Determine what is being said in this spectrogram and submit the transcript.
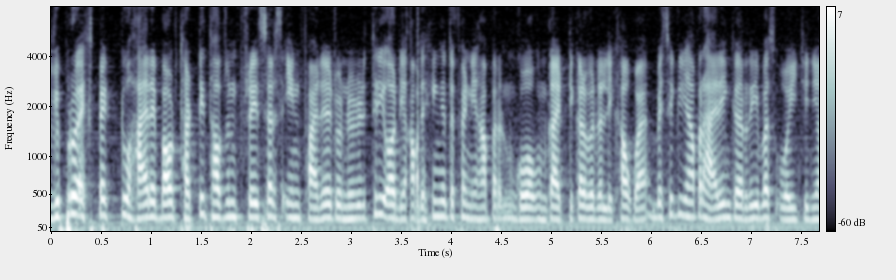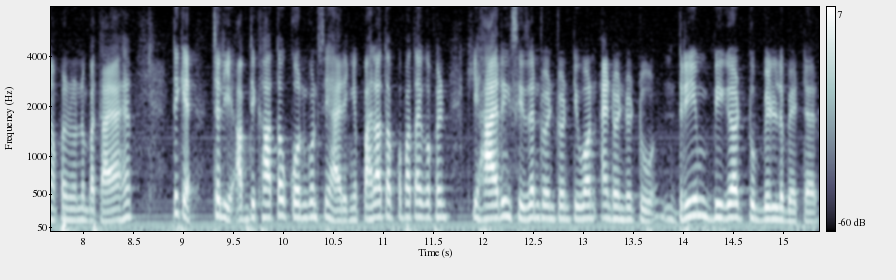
Wipro expect to hire about thirty thousand freshers in final twenty three और यहाँ पर देखेंगे तो फिर यहाँ पर उनको, उनका आर्टिकल वगैरह लिखा हुआ है। बेसिकली यहाँ पर हायरिंग कर रही है, बस वही चीज़ यहाँ पर उन्होंने बताया है। ठीक है, चलिए अब दिखाता हूँ कौन कौन सी हायरिंग है। पहला तो आपको पता है फ्रेंड कि hiring season twenty twenty one and twenty two dream bigger to build better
